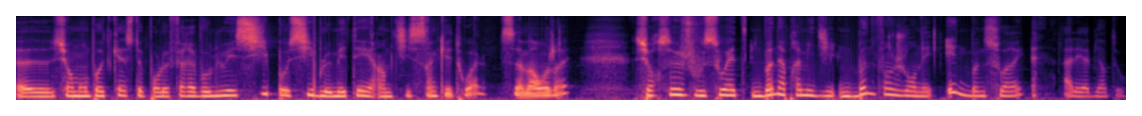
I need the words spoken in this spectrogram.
sur mon podcast pour le faire évoluer. Si possible, mettez un petit 5 étoiles, ça m'arrangerait. Sur ce, je vous souhaite une bonne après-midi, une bonne fin de journée et une bonne soirée. Allez, à bientôt.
